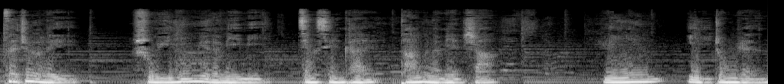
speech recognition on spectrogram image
在这里，属于音乐的秘密将掀开他们的面纱。余音意中人，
